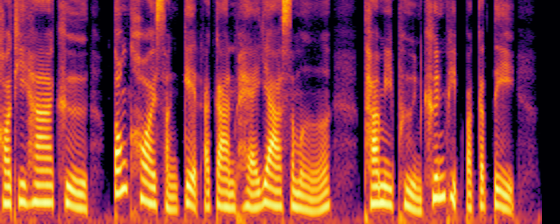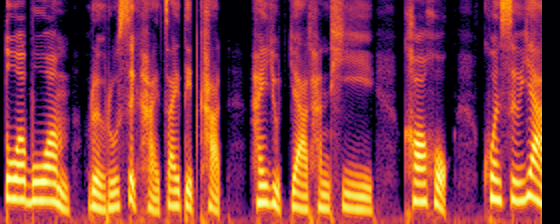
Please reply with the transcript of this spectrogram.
ข้อที่ 5 คือ ต้องคอยสังเกตอาการแพ้ยาเสมอ ถ้ามีผื่นขึ้นผิดปกติ ตัวบวม หรือรู้สึกหายใจติดขัด ให้หยุดยาทันที ข้อ 6 ควรซื้อยา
